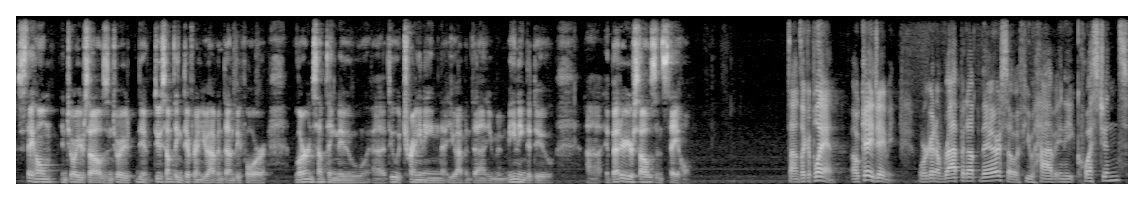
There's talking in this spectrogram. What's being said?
stay home, enjoy yourselves, enjoy your, you know, do something different you haven't done before, learn something new, uh, do a training that you haven't done, you've been meaning to do. Uh, better yourselves and stay home. Sounds like a plan. Okay, Jamie, we're going to wrap it up there. So if you have any questions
